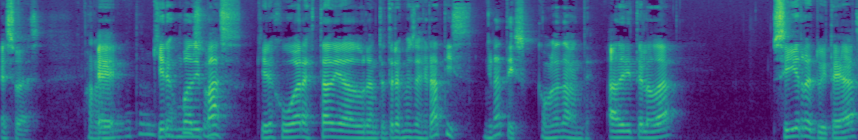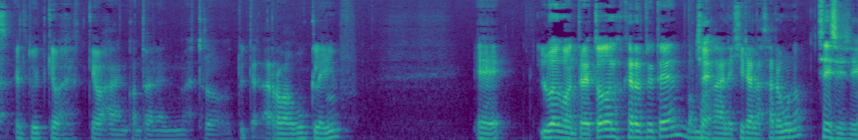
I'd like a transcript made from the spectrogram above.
Eso es. Para Eh, el ¿Quieres un concurso. Pass? ¿Quieres jugar a Stadia durante tres meses gratis? Gratis, completamente. Adri te lo da si retuiteas el tweet que vas, que vas a encontrar en nuestro Twitter, arroba bucleinf. Eh, luego, entre todos los que retuiteen, vamos Sí. a elegir al azar uno. Sí, sí, sí.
